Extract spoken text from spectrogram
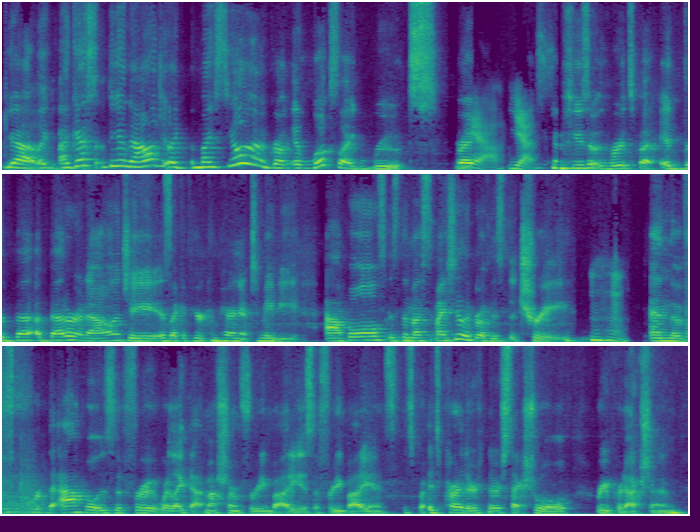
Yeah like i guess the analogy like mycelium growth it looks like roots right? Yeah, yes. Confuse it with roots, but it, the be- a better analogy is like if you're comparing it to maybe apples, is the mycelial growth is the tree, mm-hmm. and the fr- the apple is the fruit, where like that mushroom fruiting body is the fruiting body, and it's it's, it's part of their their sexual reproduction.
